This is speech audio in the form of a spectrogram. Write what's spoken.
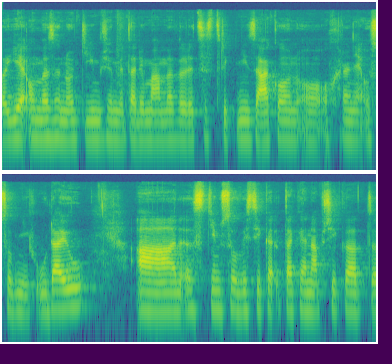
je omezeno tím, že my tady máme velice striktní zákon o ochraně osobních údajů a s tím souvisí také například e,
